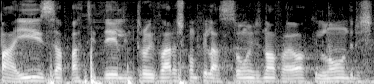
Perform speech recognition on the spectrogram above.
países a partir dele, entrou em várias compilações, Nova York, Londres.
